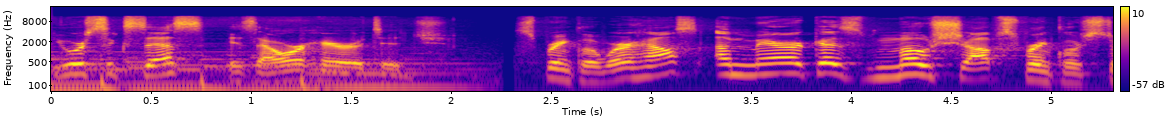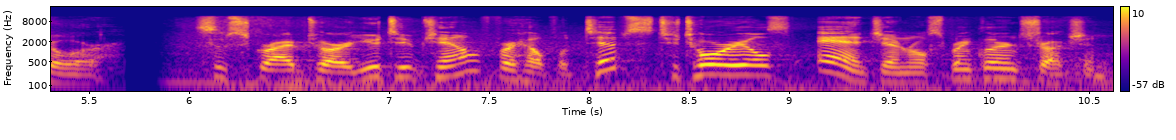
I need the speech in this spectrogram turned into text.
Your success is our heritage. Sprinkler Warehouse, America's most shop sprinkler store. Subscribe to our YouTube channel for helpful tips, tutorials, and general sprinkler instruction.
